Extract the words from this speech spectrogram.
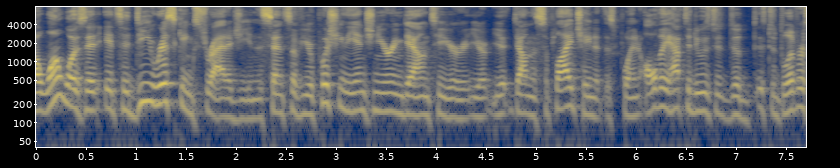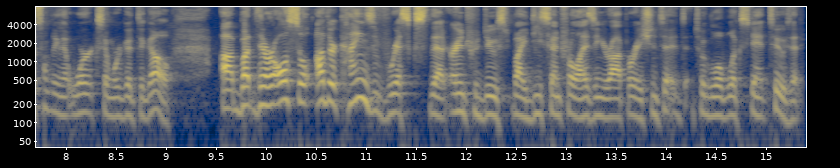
Uh, one was that it's a de-risking strategy in the sense of you're pushing the engineering down to your, your, your down the supply chain at this point. All they have to do is to, to, is to deliver something that works, and we're good to go. Uh, but there are also other kinds of risks that are introduced by decentralizing your operation to, to a global extent too. That,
